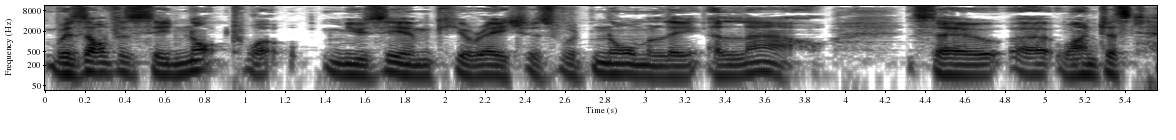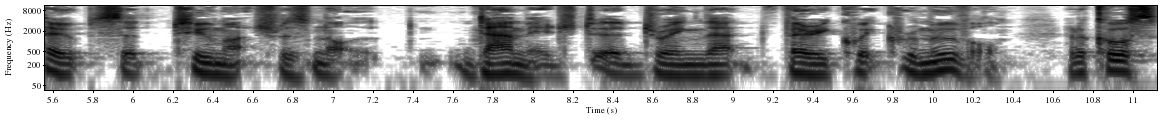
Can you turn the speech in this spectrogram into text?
was obviously not what museum curators would normally allow. So uh, one just hopes that too much was not damaged uh, during that very quick removal. And of course,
